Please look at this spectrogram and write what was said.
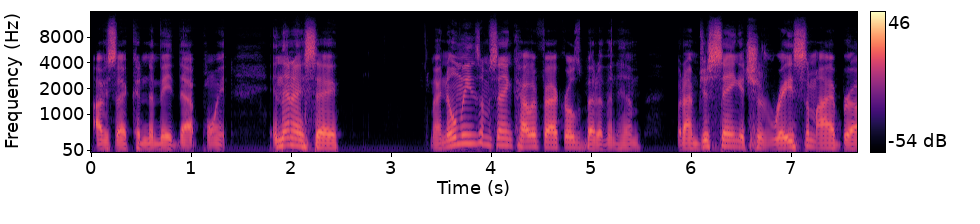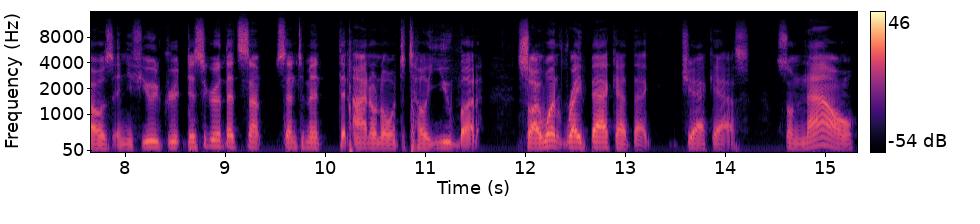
obviously I couldn't have made that point. And then I say, by no means I'm saying Kyler Fackrell is better than him, but I'm just saying it should raise some eyebrows. And if you agree, disagree with that sen- sentiment, then I don't know what to tell you, bud. So I went right back at that jackass. So now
